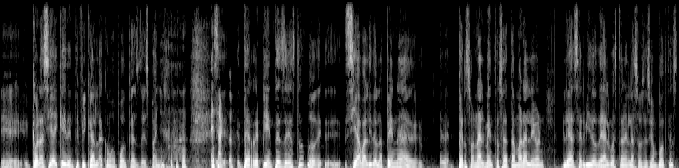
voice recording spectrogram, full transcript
eh, que ahora sí hay que identificarla como podcast de España. Exacto. Eh, ¿Te arrepientes de esto? Eh, ¿Si ha valido la pena? personalmente, o sea, Tamara León, ¿le ha servido de algo estar en la asociación podcast?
